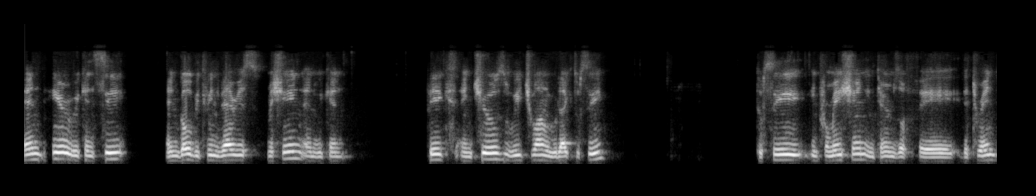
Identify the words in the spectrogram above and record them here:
And here we can see and go between various machines and we can pick and choose which one we would like to see to see information in terms of uh, the trend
